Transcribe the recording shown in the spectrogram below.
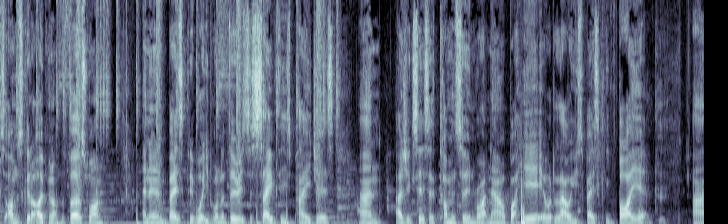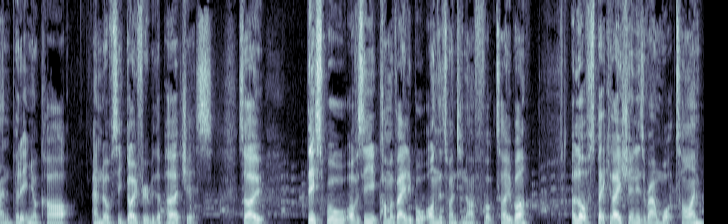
So I'm just gonna open up the first one. And then basically what you'd wanna do is just save these pages. And as you can see, it says coming soon right now, but here it would allow you to basically buy it and put it in your cart and obviously go through with the purchase. So this will obviously come available on the 29th of October. A lot of speculation is around what time.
